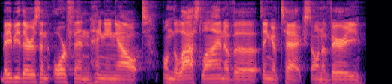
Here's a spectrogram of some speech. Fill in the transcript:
maybe there's an orphan hanging out on the last line of a thing of text on a very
